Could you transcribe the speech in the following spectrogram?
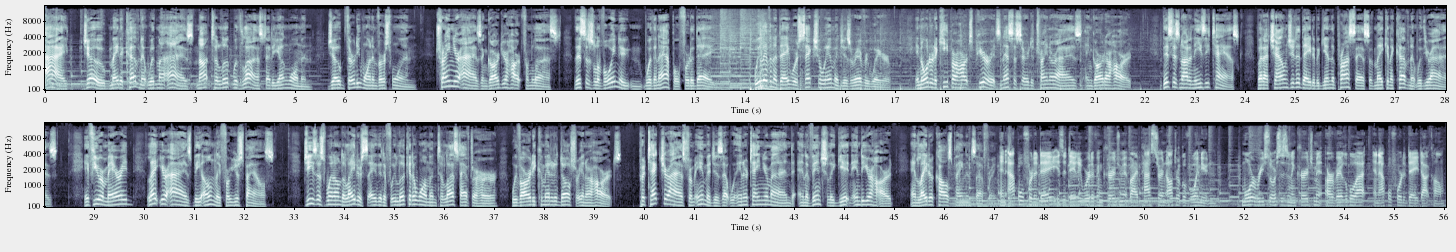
I, Job, made a covenant with my eyes not to look with lust at a young woman. Job 31 and verse 1. Train your eyes and guard your heart from lust. This is LaVoy Newton with an apple for today. We live in a day where sexual images are everywhere. In order to keep our hearts pure, it's necessary to train our eyes and guard our heart. This is not an easy task, but I challenge you today to begin the process of making a covenant with your eyes. If you are married, let your eyes be only for your spouse. Jesus went on to later say that if we look at a woman to lust after her, we've already committed adultery in our hearts. Protect your eyes from images that will entertain your mind and eventually get into your heart and later cause pain and suffering. An Apple for Today is a daily word of encouragement by pastor and author LaVoy Newton. More resources and encouragement are available at anapplefortoday.com.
